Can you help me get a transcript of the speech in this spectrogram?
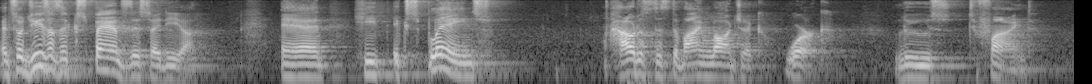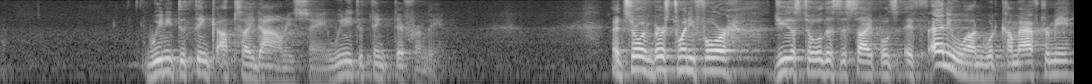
And so Jesus expands this idea and he explains how does this divine logic work? Lose to find. We need to think upside down, he's saying. We need to think differently. And so in verse 24, Jesus told his disciples, If anyone would come after me,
